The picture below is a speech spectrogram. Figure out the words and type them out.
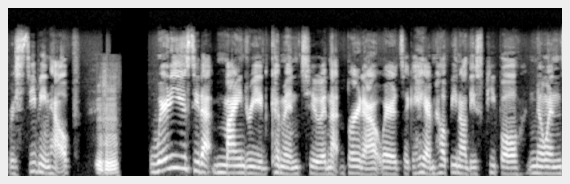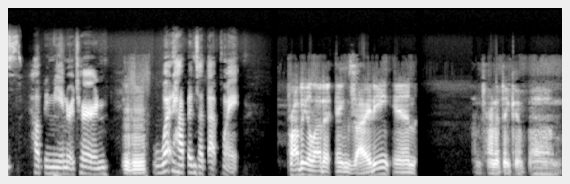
receiving help. Mm-hmm. Where do you see that mind read come into and that burnout where it's like, hey, I'm helping all these people, no one's helping me in return? Mm-hmm. What happens at that point? Probably a lot of anxiety, and I'm trying to think of um,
